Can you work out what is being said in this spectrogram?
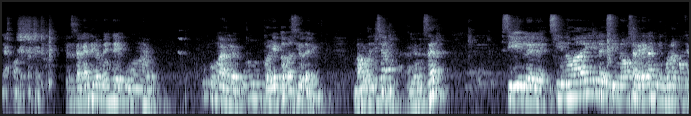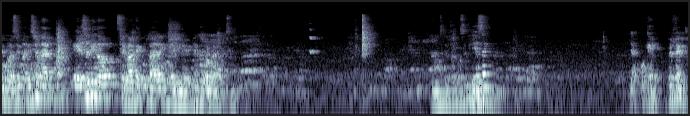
Ya, ok, perfecto. Descargué anteriormente un, un, un proyecto vacío de. Vamos a iniciarlo. Ionic Ser. Si, le, si, no hay, si no se agrega ninguna configuración adicional, el servidor se va a ejecutar en, el, en tu localhost. Vamos que esta cosa empiece. Ya, ok, perfecto.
